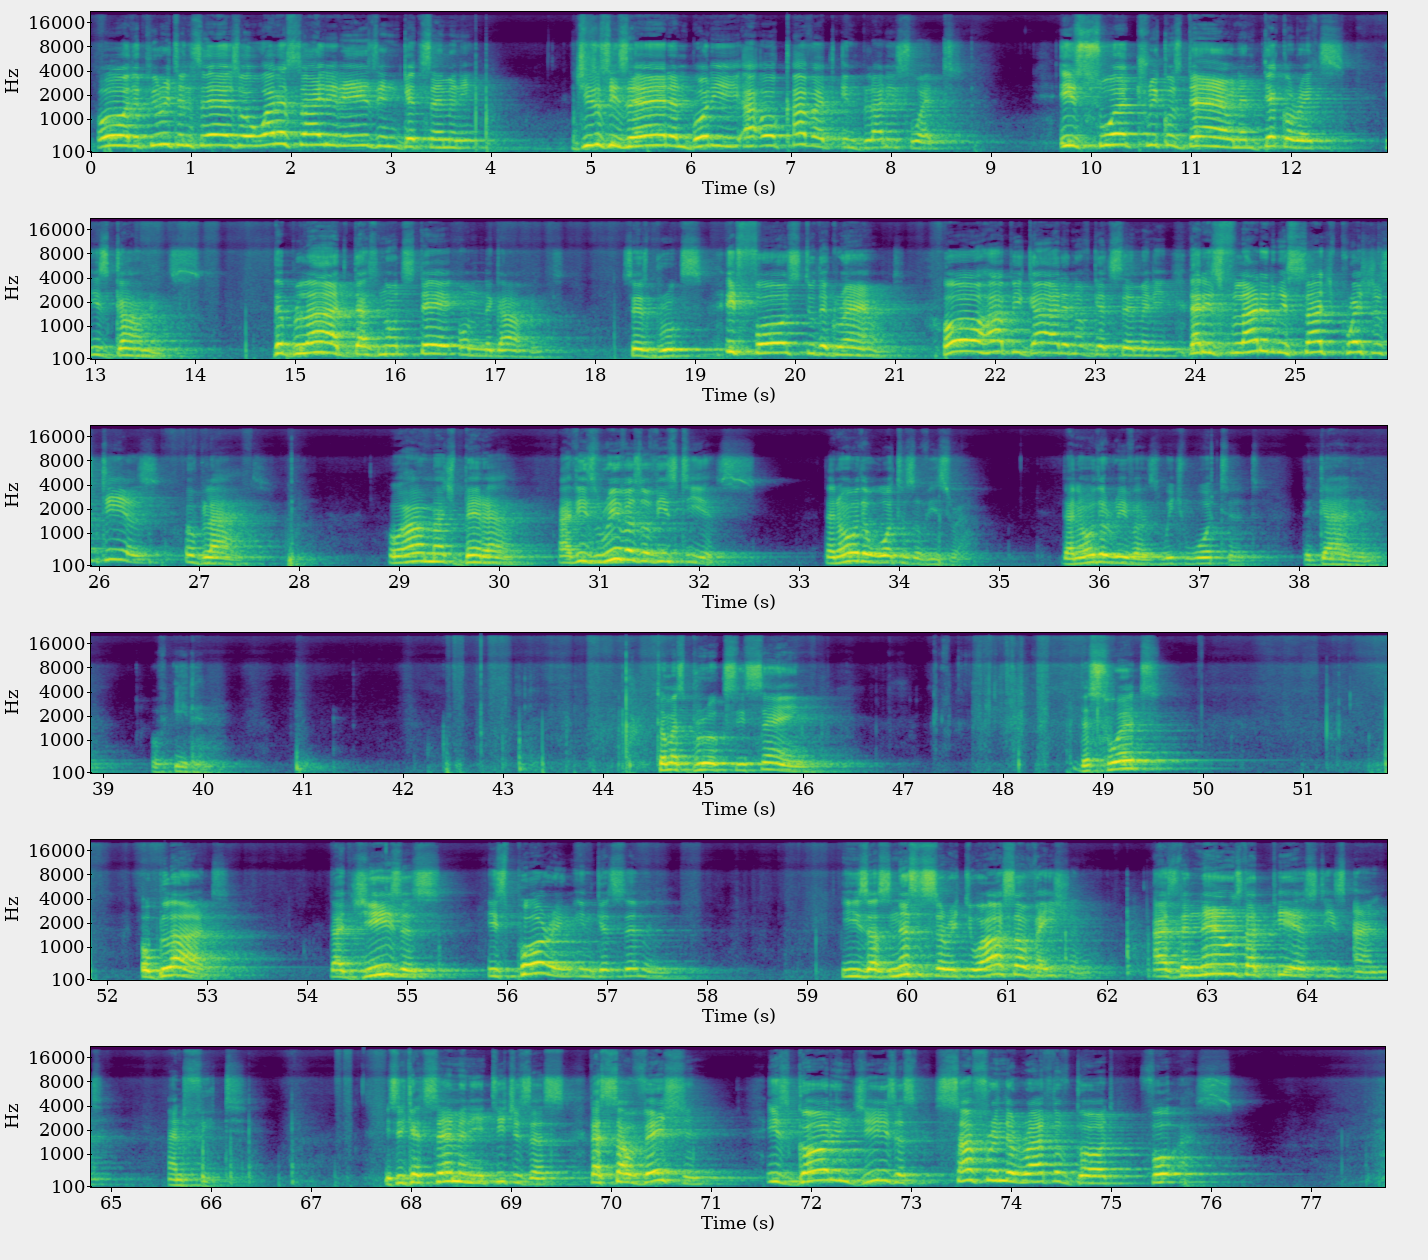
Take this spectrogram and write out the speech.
oh, the Puritan says, oh, what a sight it is in Gethsemane. Jesus' head and body are all covered in bloody sweat. His sweat trickles down and decorates his garments. The blood does not stay on the garment, says Brooks. It falls to the ground. Oh, happy garden of Gethsemane that is flooded with such precious tears of blood. Oh, how much better are these rivers of these tears than all the waters of Israel, than all the rivers which watered the Garden of Eden. Thomas Brooks is saying, the sweat of blood that Jesus is pouring in Gethsemane is as necessary to our salvation as the nails that pierced his hand and feet. You see, Gethsemane teaches us that salvation is God in Jesus suffering the wrath of God for us.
